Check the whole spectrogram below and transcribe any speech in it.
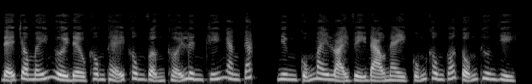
để cho mấy người đều không thể không vận khởi linh khí ngăn cách, nhưng cũng may loại vị đạo này cũng không có tổn thương gì.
